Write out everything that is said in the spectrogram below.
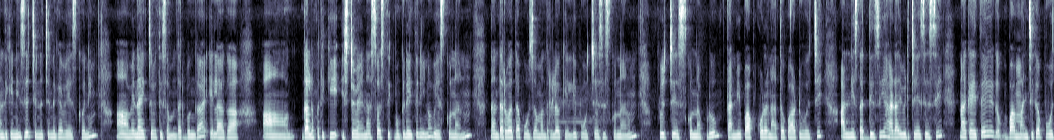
అందుకనేసి చిన్న చిన్నగా వేసుకొని వినాయక చవితి సందర్భంగా ఇలాగా గణపతికి ఇష్టమైన స్వస్తిక్ ముగ్గునైతే నేను వేసుకున్నాను. దాని తర్వాత పూజా మందిరంలోకి వెళ్ళి పూజ చేసేసుకున్నాను. పూజ చేసుకున్నప్పుడు తన్వి పాప కూడా నాతో పాటు వచ్చి అన్నీ సర్దేసి హడావిడి చేసేసి నాకైతే మంచిగా పూజ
